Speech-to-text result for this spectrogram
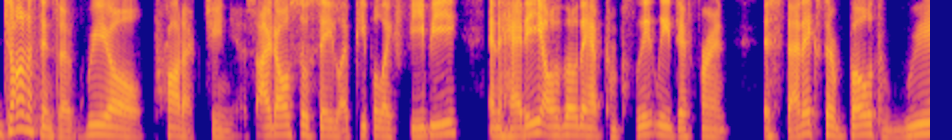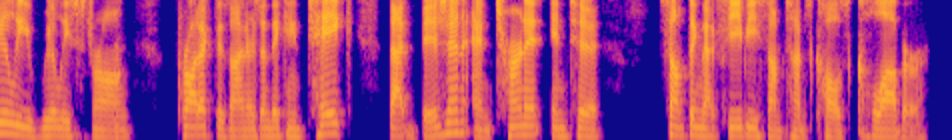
Jonathan's a real product genius. I'd also say like people like Phoebe and Hedi, although they have completely different aesthetics, they're both really, really strong product designers and they can take that vision and turn it into something that Phoebe sometimes calls clobber,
